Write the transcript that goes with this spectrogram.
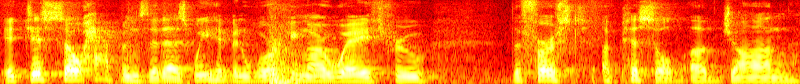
It just so happens that as we have been working our way through the first epistle of John,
